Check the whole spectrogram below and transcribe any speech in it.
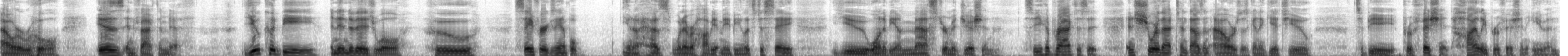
hour rule is, in fact, a myth. You could be an individual who say, for example, you know, has whatever hobby it may be. Let's just say you want to be a master magician. So you could practice it. And sure, that 10,000 hours is going to get you to be proficient, highly proficient even.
